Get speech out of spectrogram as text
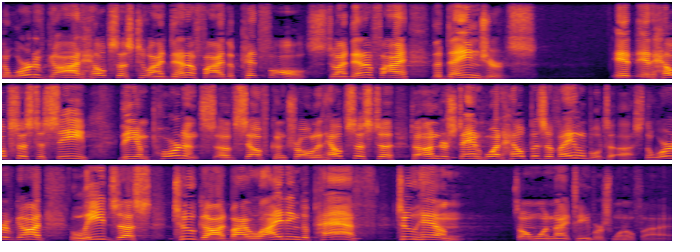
The Word of God helps us to identify the pitfalls, to identify the dangers. It, it helps us to see the importance of self control. It helps us to, to understand what help is available to us. The Word of God leads us to God by lighting the path to Him. Psalm 119, verse 105.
